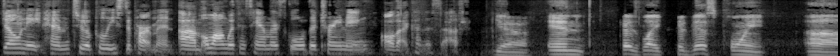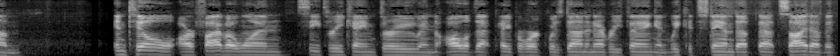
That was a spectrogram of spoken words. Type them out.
donate him to a police department, um, along with his handler school, the training, all that kind of stuff. Yeah, and because like to this point, um, until our 501c3 came through and all of that paperwork was done and everything, and we could stand up that side of it,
